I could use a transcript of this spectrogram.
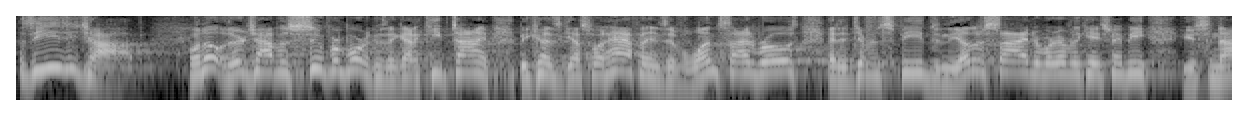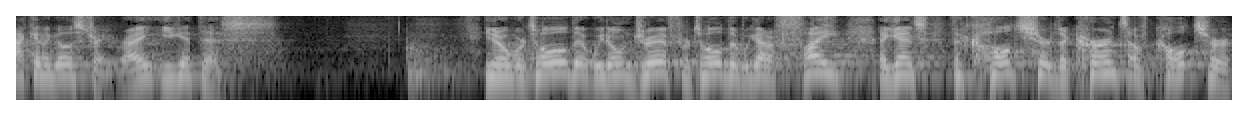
That's the easy job. Well, no, their job is super important because they got to keep time. Because guess what happens? If one side rows at a different speed than the other side, or whatever the case may be, you're just not going to go straight, right? You get this. You know, we're told that we don't drift. We're told that we got to fight against the culture, the currents of culture,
